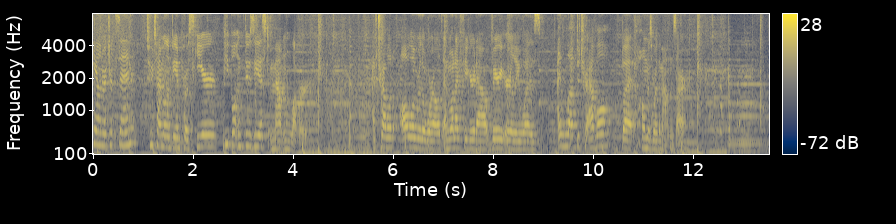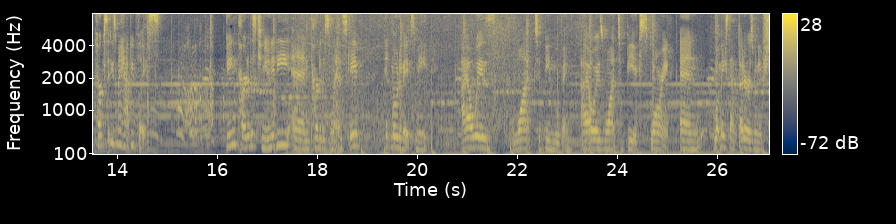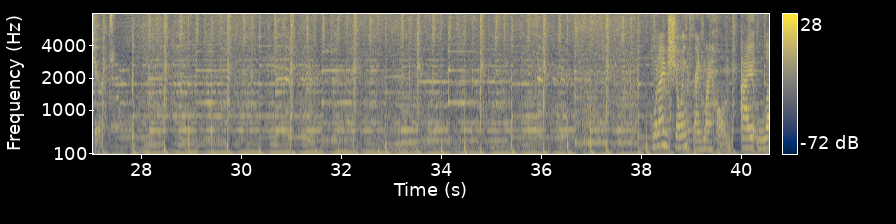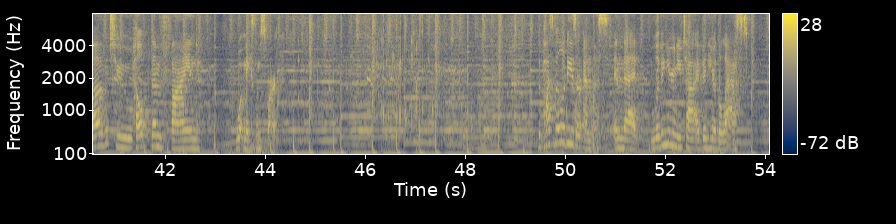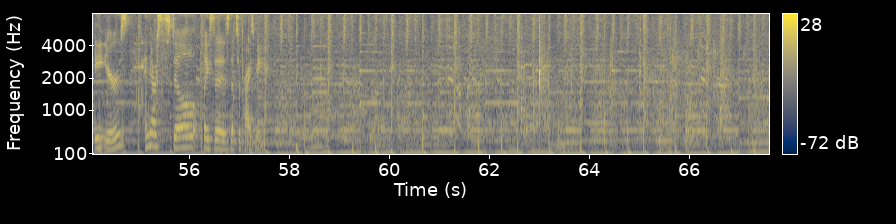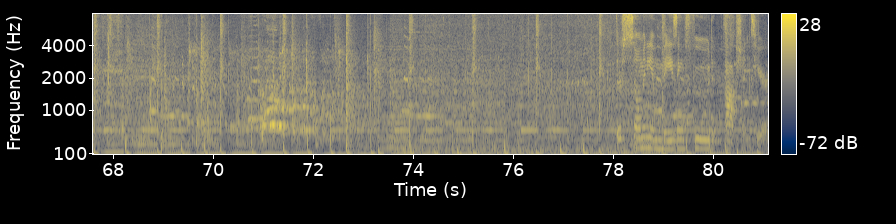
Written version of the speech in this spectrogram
Kaylin Richardson, two time Olympian pro skier, people enthusiast, mountain lover. I've traveled all over the world, and what I figured out very early was I love to travel, but home is where the mountains are. Park City's my happy place. Being part of this community and part of this landscape, it motivates me. I always want to be moving. I always want to be exploring. And what makes that better is when you share it. When I'm showing a friend my home, I love to help them find what makes them spark. The possibilities are endless in that living here in Utah, I've been here the last eight years, and there are still places that surprise me. There's so many amazing food options here.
